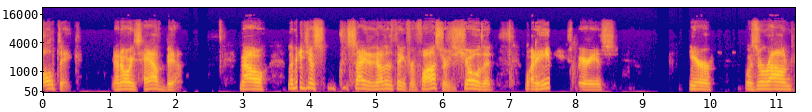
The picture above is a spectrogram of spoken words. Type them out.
occultic and always have been. Now, let me just cite another thing from Foster to show that what Amy experienced here was around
